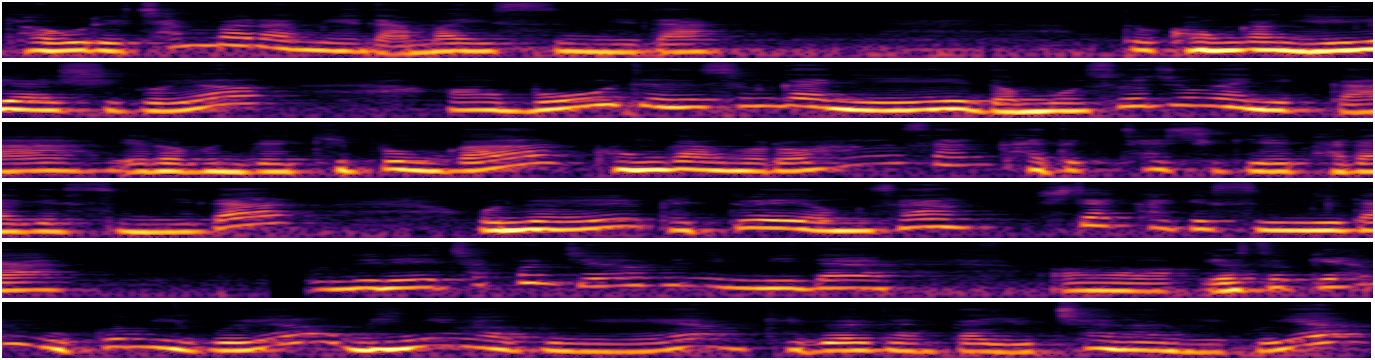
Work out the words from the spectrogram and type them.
겨울에 찬바람이 남아 있습니다. 또 건강 유의하시고요. 어, 모든 순간이 너무 소중하니까 여러분들 기쁨과 건강으로 항상 가득 차시길 바라겠습니다. 오늘 백도의 영상 시작하겠습니다. 오늘의 첫 번째 화분입니다. 어, 6개 한 묶음이고요. 미니 화분이에요. 개별 단가 6,000원이고요.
